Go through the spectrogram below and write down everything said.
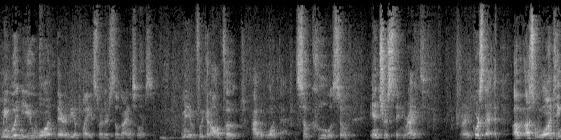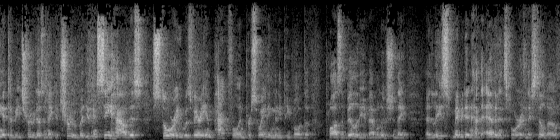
I mean, wouldn't you want there to be a place where there's still dinosaurs? I mean, if we could all vote, I would want that. It's so cool. It's so interesting, right? All right. Of course, that, us wanting it to be true doesn't make it true, but you can see how this story was very impactful in persuading many people of the plausibility of evolution. They at least maybe didn't have the evidence for it, and they still don't,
